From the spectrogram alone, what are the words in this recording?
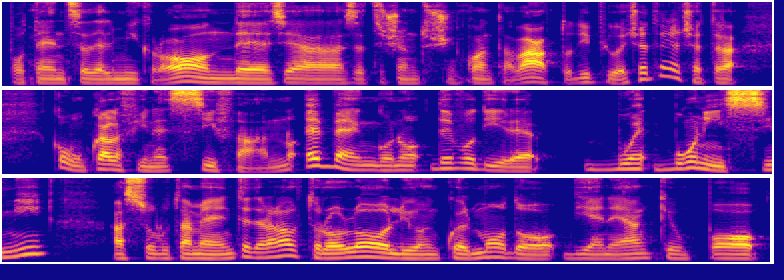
potenza del microonde, se a 750 watt o di più, eccetera, eccetera. Comunque alla fine si fanno e vengono, devo dire, bu- buonissimi, assolutamente. Tra l'altro l'olio in quel modo viene anche un po'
